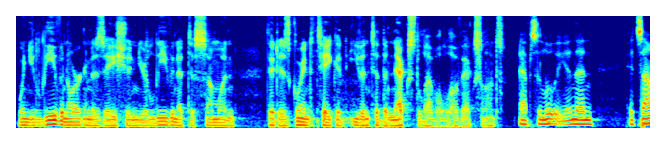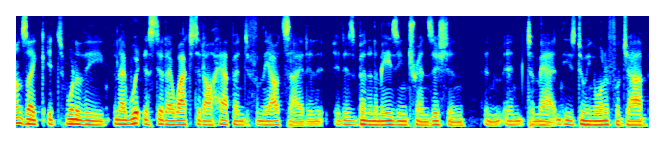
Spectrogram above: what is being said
when you leave an organization, you're leaving it to someone that is going to take it even to the next level of excellence. Absolutely, and then it sounds like it's one of the, and I've witnessed it. I watched it all happen from the outside, and it, it has been an amazing transition and, and to Matt, and he's doing a wonderful job.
